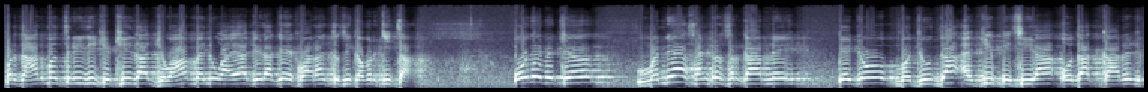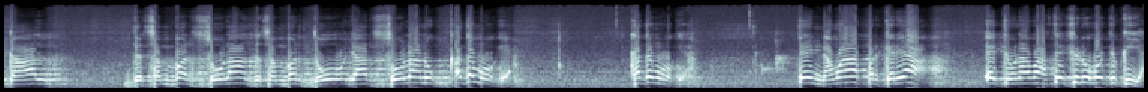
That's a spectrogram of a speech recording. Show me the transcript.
ਪ੍ਰਧਾਨ ਮੰਤਰੀ ਦੀ ਚਿੱਠੀ ਦਾ ਜਵਾਬ ਮੈਨੂੰ ਆਇਆ ਜਿਹੜਾ ਕਿ ਅਖਬਾਰਾਂ 'ਚ ਤੁਸੀਂ ਕਵਰ ਕੀਤਾ। ਉਹਦੇ ਵਿੱਚ ਮੰਨਿਆ ਸੈਂਟਰ ਸਰਕਾਰ ਨੇ ਕਿ ਜੋ ਮੌਜੂਦਾ ਐਜੀਪੀਸੀ ਆ, ਉਹਦਾ ਕਾਰਜਕਾਲ ਦਸੰਬਰ 16 ਦਸੰਬਰ 2016 ਨੂੰ ਖਤਮ ਹੋ ਗਿਆ। ਖਤਮ ਹੋ ਗਿਆ। ਤੇ ਨਵਾਂ ਪ੍ਰਕਿਰਿਆ ਇਹ ਚੋਣਾਂ ਵਾਸਤੇ ਸ਼ੁਰੂ ਹੋ ਚੁੱਕੀ ਆ।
